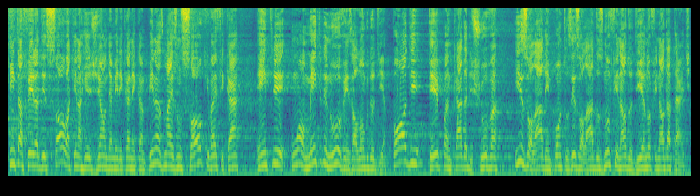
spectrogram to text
Quinta-feira de sol aqui na região de Americana e Campinas, mais um sol que vai ficar entre um aumento de nuvens ao longo do dia. Pode ter pancada de chuva isolada em pontos isolados no final do dia, no final da tarde.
